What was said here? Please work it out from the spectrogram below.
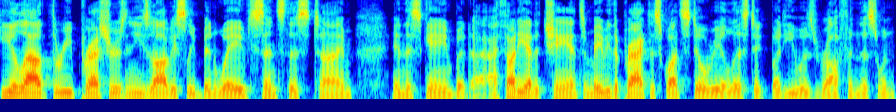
He allowed three pressures, and he's obviously been waived since this time in this game. But I thought he had a chance, and maybe the practice squad's still realistic, but he was rough in this one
